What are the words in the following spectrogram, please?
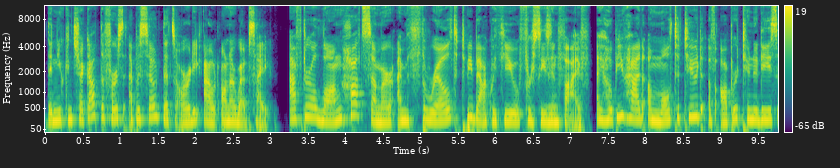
then you can check out the first episode that's already out on our website. After a long, hot summer, I'm thrilled to be back with you for season five. I hope you had a multitude of opportunities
